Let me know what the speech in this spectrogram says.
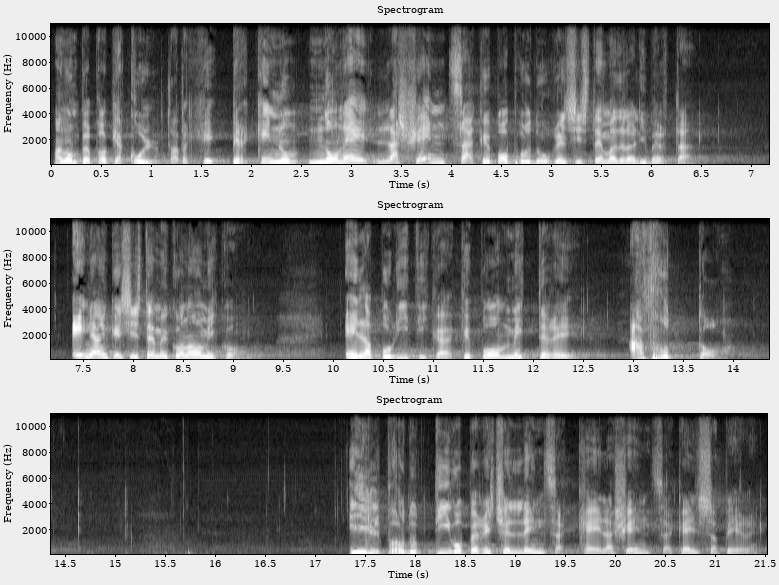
ma non per propria colpa, perché, perché non, non, è la scienza che può produrre il sistema della libertà e neanche il sistema economico, è la politica che può mettere a frutto il produttivo per eccellenza, che è la scienza, che è il sapere.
